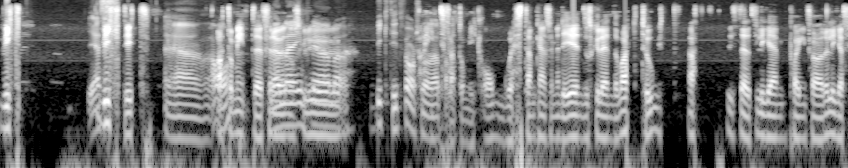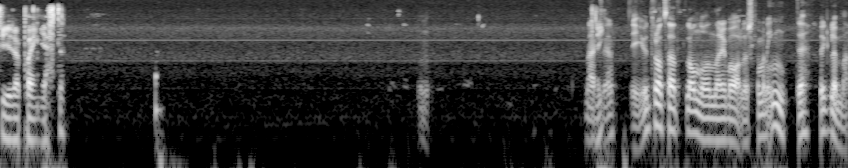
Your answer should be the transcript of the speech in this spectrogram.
Vikt, Yes. Viktigt ja. att de inte, för Men de nej, skulle ju... jävla Viktigt för Arsenal Ja, inte för att de gick om West Ham kanske, men det, det skulle ändå varit tungt att istället för att ligga en poäng före ligga fyra poäng efter. Verkligen. Det är ju trots allt London-rivaler ska man inte förglömma.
